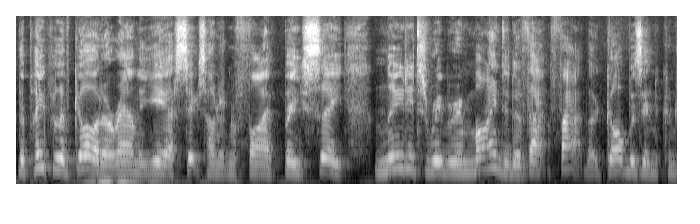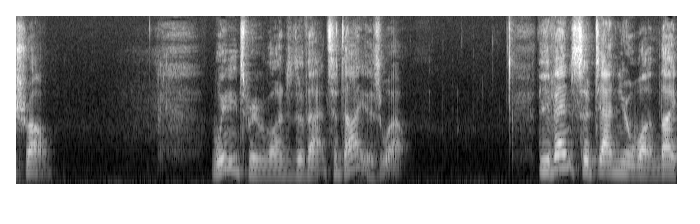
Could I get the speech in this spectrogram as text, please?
The people of God around the year 605 BC needed to be reminded of that fact that God was in control. We need to be reminded of that today as well. The events of Daniel 1, they,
